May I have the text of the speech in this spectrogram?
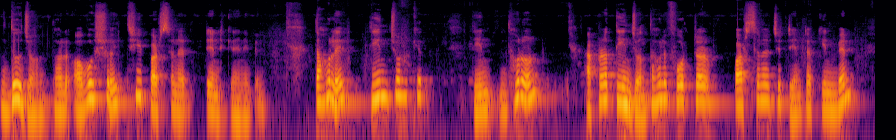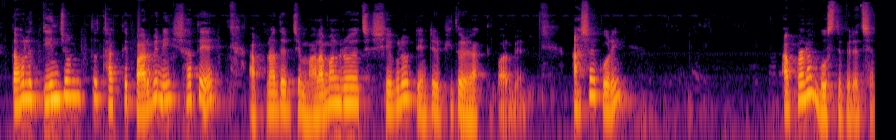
দুজন, তাহলে অবশ্যই থ্রি পার্সনের টেন্ট কিনে নেবেন। তাহলে তিনজনকে, তিন, ধরুন আপনারা তিনজন, তাহলে ফোরটার পার্সনের যে টেনটা কিনবেন, তাহলে তিনজন তো থাকতে পারবেনই, সাথে আপনাদের যে মালামাল রয়েছে, সেগুলো টেন্টের ভিতরে রাখতে পারবেন। আশা করি আপনারা বুঝতে পেরেছেন।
